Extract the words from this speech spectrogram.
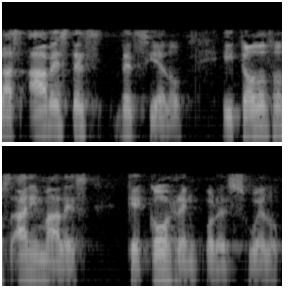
las aves del, cielo y todos los animales que corren por el suelo.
